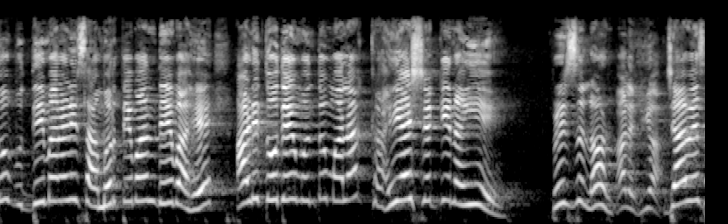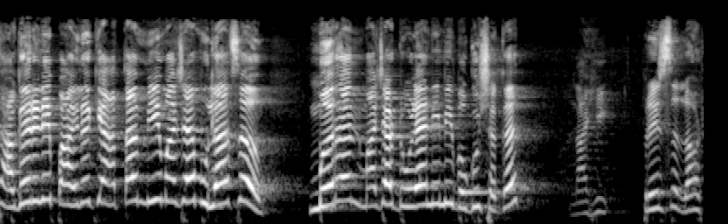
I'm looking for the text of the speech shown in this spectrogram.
तो बुद्धिमान आणि सामर्थ्यवान देव आहे आणि तो देव म्हणतो मला काही अशक्य नाहीये. Praise Lord. ज्यावेळेस हागरीने पाहिलं की आता मी माझ्या मुलाचं मरण माझ्या डोळ्याने मी बघू शकत नाही. प्रेस लॉर्ड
